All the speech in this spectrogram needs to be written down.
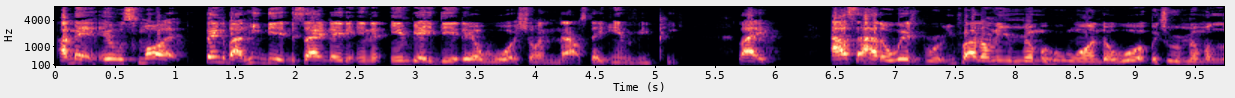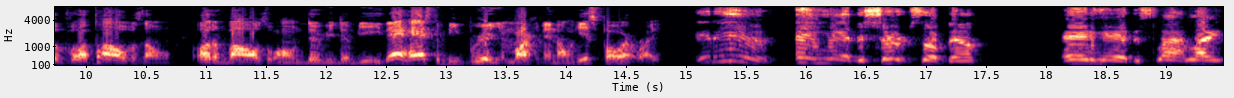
I mean, it was smart. Think about it. He did the same day the NBA did their award show and announced their MVP. Like, outside of Westbrook, you probably don't even remember who won the award, but you remember LeVar Ball was on, or the balls were on WWE. That has to be brilliant marketing on his part, right? It is, and he had the shirts up there, and he had the spotlight.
